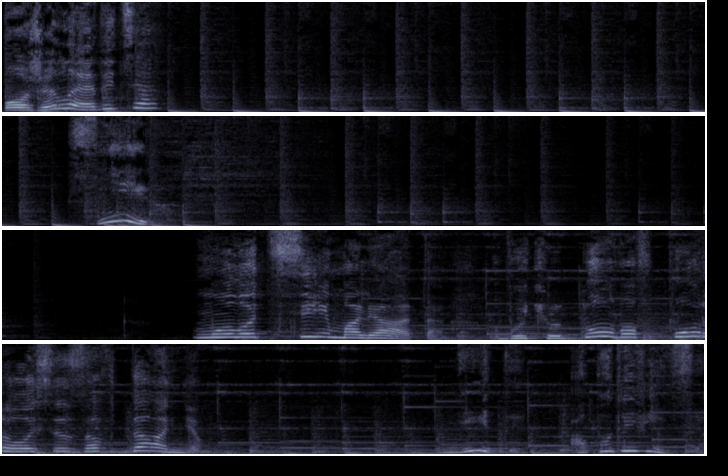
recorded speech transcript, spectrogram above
Ожеледиця. Сніг. Молодці, малята! Ви чудово впоралися з завданням. Діти, а подивіться,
